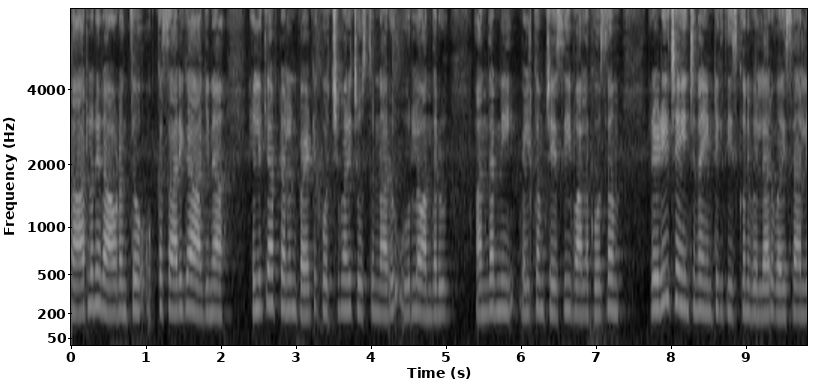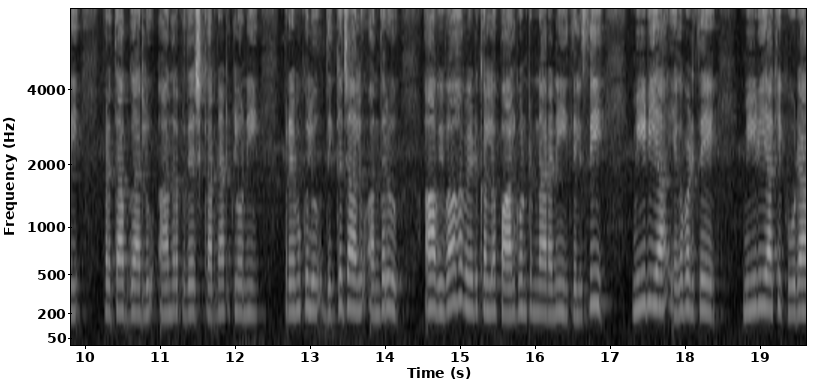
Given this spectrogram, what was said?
కారులోనే రావడంతో ఒక్కసారిగా ఆగిన హెలికాప్టర్లను బయటకు వచ్చి మరీ చూస్తున్నారు ఊర్లో అందరూ. అందరినీ వెల్కమ్ చేసి వాళ్ళ కోసం రెడీ చేయించిన ఇంటికి తీసుకొని వెళ్ళారు వైశాలి. ప్రతాప్ గారు ఆంధ్రప్రదేశ్ కర్ణాటకలోని ప్రముఖులు దిగ్గజాలు అందరూ ఆ వివాహ వేడుకల్లో పాల్గొంటున్నారని తెలిసి మీడియా ఎగబడితే మీడియాకి కూడా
